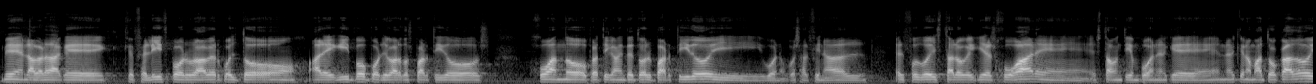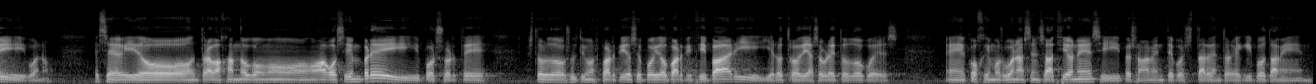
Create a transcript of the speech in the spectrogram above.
Bien, la verdad que, que feliz por haber vuelto al equipo, por llevar dos partidos jugando prácticamente todo el partido y bueno, pues al final el futbolista lo que quiere es jugar. Eh, estado un tiempo en el, que, en el que no me ha tocado y bueno, he seguido trabajando como hago siempre y por suerte estos dos últimos partidos he podido participar y, el otro día sobre todo pues eh, cogimos buenas sensaciones y personalmente pues estar dentro del equipo también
